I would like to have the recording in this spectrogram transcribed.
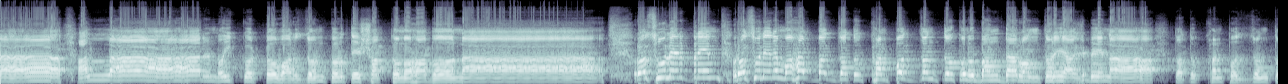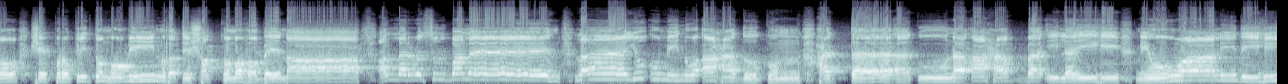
আল্লাহর নৈকট্য অর্জন করতে সক্ষম হব না। রসুলের প্রেম, রসুলের মহাব্বত যতক্ষণ পর্যন্ত কোনো বান্দার অন্তরে আসবে না, ততক্ষণ পর্যন্ত সে প্রকৃত মমিন হতে সক্ষম হবে না। আল্লাহর রসুল বলেন, লা ইউমিনু আহাদুকুম হাত্তা আকুনা আহাব্বা ইলাইহি মিন ওয়ালিদিহি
